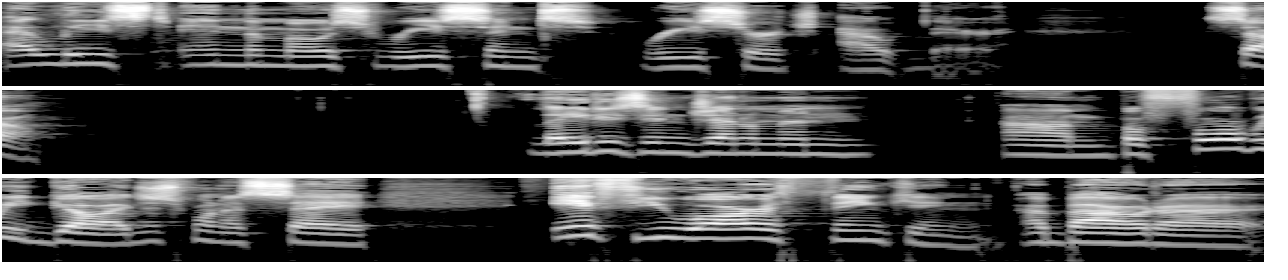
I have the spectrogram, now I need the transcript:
at least in the most recent research out there. So, ladies and gentlemen, um, before we go, I just want to say if you are thinking about uh,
